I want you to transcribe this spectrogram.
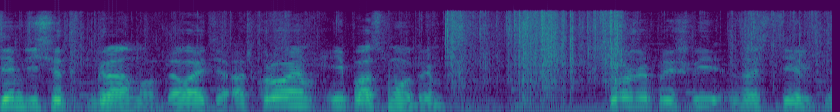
70 граммов. Давайте откроем и посмотрим. Что же пришли за стельки?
